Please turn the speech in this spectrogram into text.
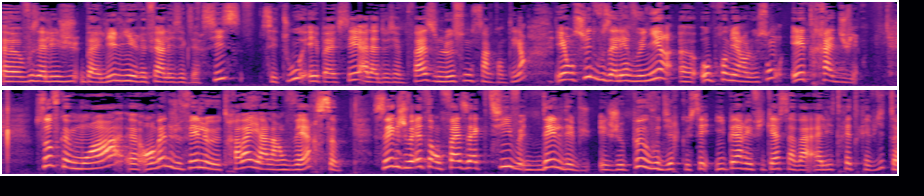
Vous allez bah, les lire et faire les exercices c'est tout, et passer à la deuxième phase, leçon 51. Et ensuite, vous allez revenir euh, aux premières leçons et traduire. Sauf que moi, euh, en fait, je fais le travail à l'inverse. C'est que je vais être en phase active dès le début. Et je peux vous dire que c'est hyper efficace, ça va aller très très vite.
